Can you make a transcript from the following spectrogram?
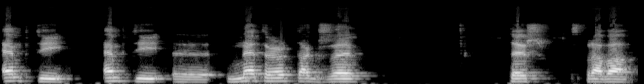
empty, empty netter, także też sprawa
